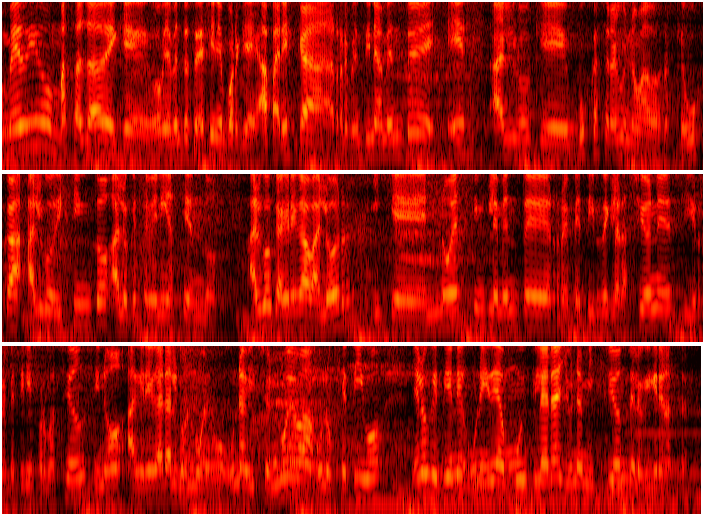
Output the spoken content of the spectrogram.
medio, más allá de que obviamente se define porque aparezca repentinamente, es algo que busca ser algo innovador, que busca algo distinto a lo que se venía haciendo, algo que agrega valor y que no es simplemente repetir declaraciones y repetir información, sino agregar algo nuevo, una visión nueva, un objetivo, y algo que tiene una idea muy clara y una misión de lo que quieren hacer.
